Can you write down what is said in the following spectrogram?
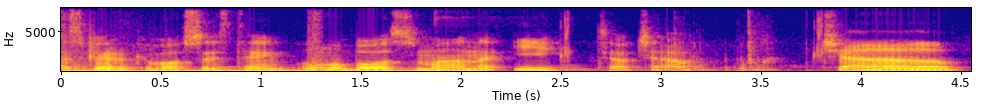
Espero que vocês tenham uma boa semana e tchau, tchau. Ciao.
